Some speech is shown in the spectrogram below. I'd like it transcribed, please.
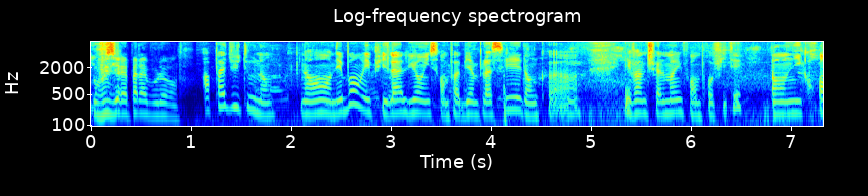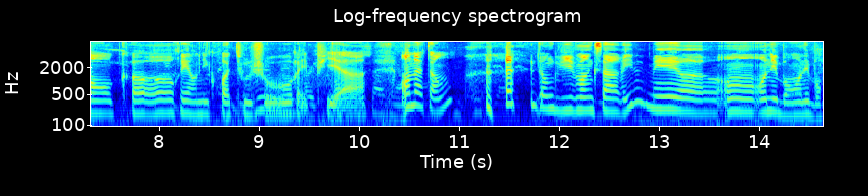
Vous irez pas la boule au ventre? Ah, pas du tout, non. Non, on est bon. Et puis là, Lyon, ils sont pas bien placés, donc euh, éventuellement, il faut en profiter. On y croit encore et on y croit toujours. Et puis, euh, on attend. donc vivement que ça arrive, mais euh, on, on, est bon, on est bon.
